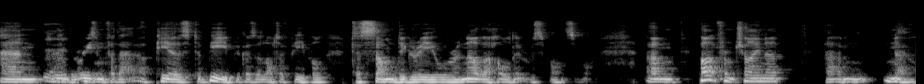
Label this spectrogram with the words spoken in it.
And, mm-hmm. and, the reason for that appears to be because a lot of people, to some degree or another, hold it responsible. Um, apart from China, um, no.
